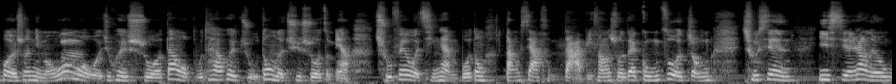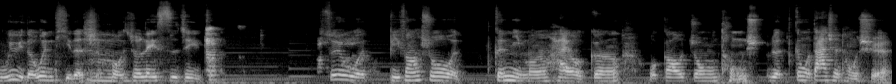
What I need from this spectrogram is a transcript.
或者说你们问我，我就会说，但我不太会主动的去说怎么样，除非我情感波动当下很大，比方说在工作中出现一些让人无语的问题的时候，就类似这种。所以我比方说我。跟你们还有跟我高中同学，不跟我大学同学，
